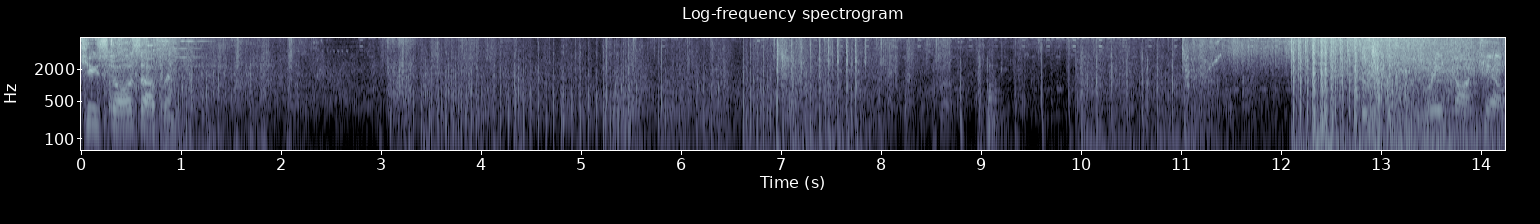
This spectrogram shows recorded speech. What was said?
Q stores open. Recon kill.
